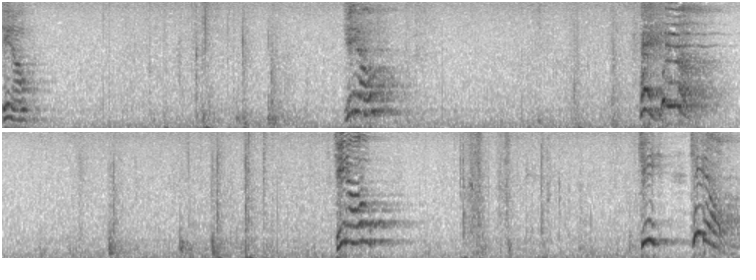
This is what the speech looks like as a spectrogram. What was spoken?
Gino. Gino. Hey, Gino. Gino. G- Gino!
